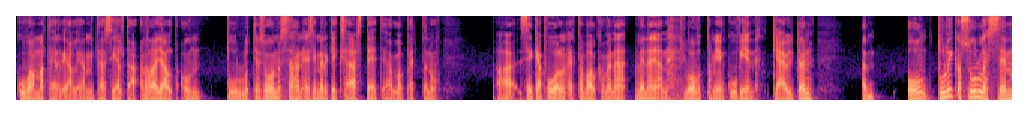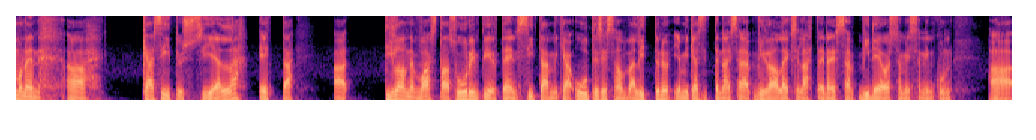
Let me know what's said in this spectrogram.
kuvamateriaalia, mitä sieltä rajalta on tullut. Ja Suomessahan esimerkiksi STT on lopettanut sekä Puolan että Valko-Venäjän luovuttamien kuvien käytön. On, tuliko sulle semmoinen äh, käsitys siellä, että äh, tilanne vastaa suurin piirtein sitä, mikä uutisissa on välittynyt ja mikä sitten näissä viraaleiksi lähteineissä videoissa, missä niin kuin, äh,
